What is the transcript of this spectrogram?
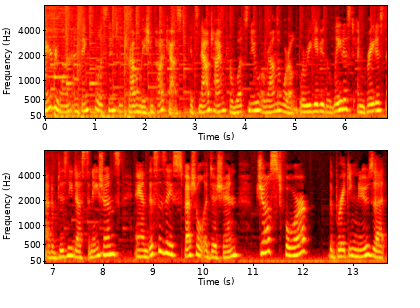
Hey everyone, and thanks for listening to the Travelmation podcast. It's now time for What's New Around the World, where we give you the latest and greatest out of Disney destinations. And this is a special edition just for the breaking news that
